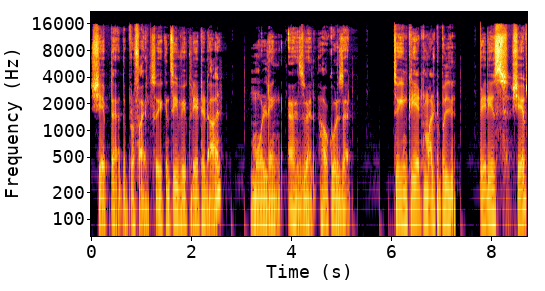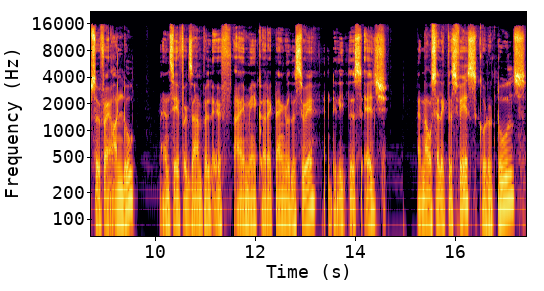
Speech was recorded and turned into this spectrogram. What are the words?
shape there, the profile. So you can see we've created our molding as well. How cool is that? So you can create multiple various shapes. So if I undo and say, for example, if I make a rectangle this way and delete this edge and now select this face, go to tools,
